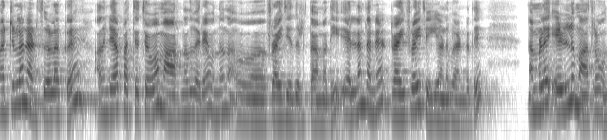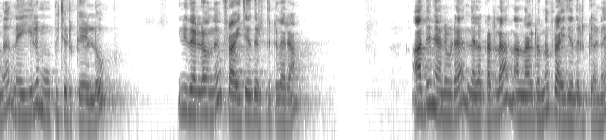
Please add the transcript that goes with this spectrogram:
മറ്റുള്ള നട്ട്സുകളൊക്കെ അതിന്റെ ആ പച്ചച്ചവ മാറുന്നത് വരെ ഒന്ന് ഫ്രൈ ചെയ്തെടുത്താൽ മതി. എല്ലാം തന്നെ ഡ്രൈ ഫ്രൈ ചെയ്യുകയാണ് വേണ്ടത്. നമ്മൾ എള്ള് മാത്രം ഒന്ന് നെയ്യിൽ മൂപ്പിച്ചെടുക്കുകയുള്ളൂ. ഇനി ഇതെല്ലാം ഒന്ന് ഫ്രൈ ചെയ്തെടുത്തിട്ട് വരാം. ആദ്യം ഞാനിവിടെ നിലക്കടല നന്നായിട്ടൊന്ന് ഫ്രൈ ചെയ്തെടുക്കുകയാണ്.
